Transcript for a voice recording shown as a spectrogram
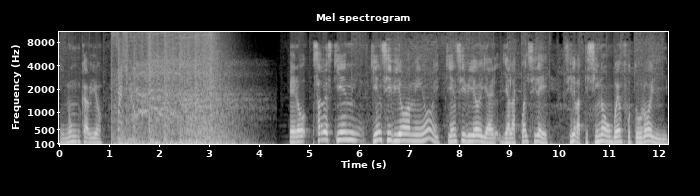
y nunca vio. Pero, ¿sabes quién, quién sí vio, amigo? Y quién sí vio y a, y a la cual sí le, sí le vaticino un buen futuro y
